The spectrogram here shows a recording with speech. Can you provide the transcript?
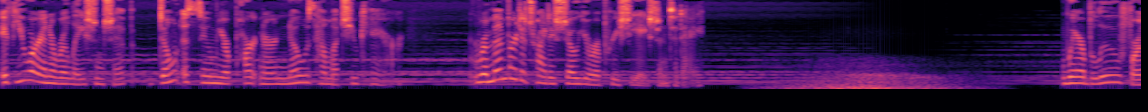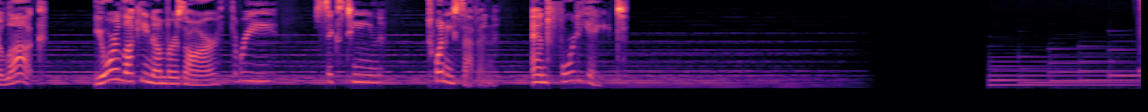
If you are in a relationship, don't assume your partner knows how much you care. Remember to try to show your appreciation today. Wear blue for luck. Your lucky numbers are 3, 16, 27, and 48.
